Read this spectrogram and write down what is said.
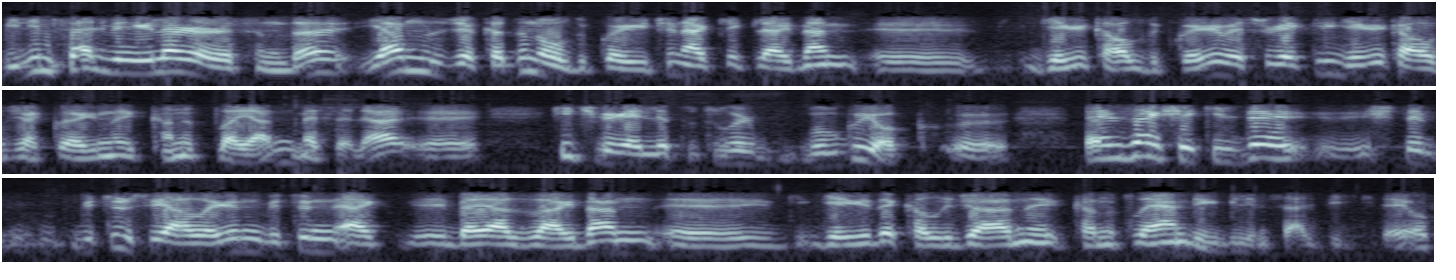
bilimsel veriler arasında yalnızca kadın oldukları için erkeklerden e, geri kaldıkları ve sürekli geri kalacaklarını kanıtlayan mesela e, hiçbir elle tutulur bulgu yok. E, benzer şekilde işte bütün siyahların bütün er, e, beyazlardan e, geride kalacağını kanıtlayan bir bilimsel bilgi de yok.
